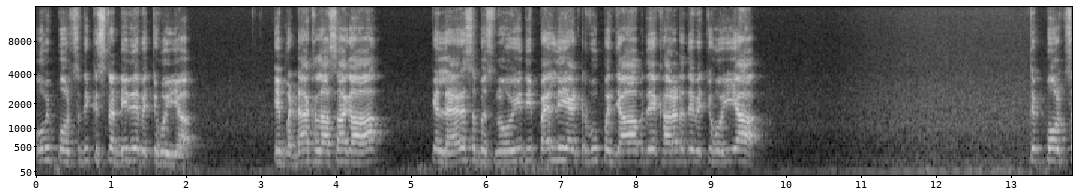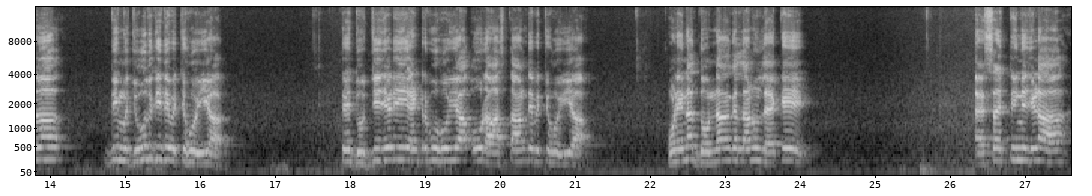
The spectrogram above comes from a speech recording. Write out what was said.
ਉਹ ਵੀ ਪੁਲਿਸ ਦੀ ਕਸਟਡੀ ਦੇ ਵਿੱਚ ਹੋਈ ਆ। ਇਹ ਵੱਡਾ ਖੁਲਾਸਾ ਗਾ ਕਿ ਲੈਰਿਸ ਬਸਨੋਈ ਦੀ ਪਹਿਲੀ ਇੰਟਰਵਿਊ ਪੰਜਾਬ ਦੇ ਖਰੜ ਦੇ ਵਿੱਚ ਹੋਈ ਆ। ਤੇ ਪੁਲਿਸ ਦੀ ਮੌਜੂਦਗੀ ਦੇ ਵਿੱਚ ਹੋਈ ਆ। ਤੇ ਦੂਜੀ ਜਿਹੜੀ ਇੰਟਰਵਿਊ ਹੋਈ ਆ, ਉਹ ਰਾਜਸਥਾਨ ਦੇ ਵਿੱਚ ਹੋਈ ਆ। ਹੁਣ ਇਹਨਾਂ ਦੋਨਾਂ ਗੱਲਾਂ ਨੂੰ ਲੈ ਕੇ ਐਸਐਸਟੀ ਨੇ ਜਿਹੜਾ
